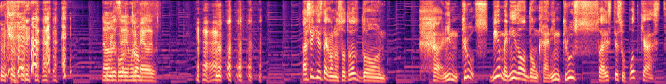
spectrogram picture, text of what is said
no, se ve muy feo. Así que está con nosotros don Harim Cruz. Bienvenido, don Harim Cruz, a este su podcast.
